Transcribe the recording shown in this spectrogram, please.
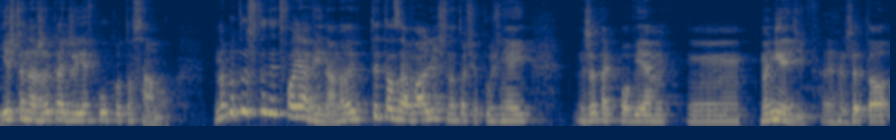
i jeszcze narzekać, że je w kółko to samo. No bo to jest wtedy twoja wina. No ty to zawalisz, no to się później, że tak powiem, mm, no nie dziw, że to,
